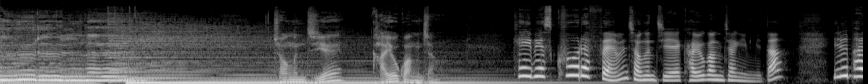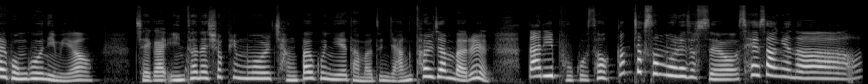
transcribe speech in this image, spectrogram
들을래 정은지의 가요광장 KBS 쿨 FM 정은지의 가요광장입니다. 1809님이요. 제가 인터넷 쇼핑몰 장바구니에 담아둔 양털 잠바를 딸이 보고서 깜짝 선물해줬어요. 세상에나.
